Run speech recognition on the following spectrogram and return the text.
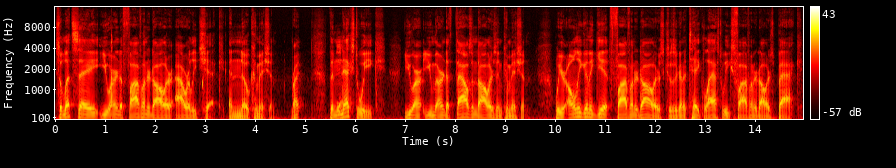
So let's say you earned a $500 hourly check and no commission, right? The Yeah. next week you are you earned $1,000 in commission. Well, you're only going to get $500 cuz they're going to take last week's $500 back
